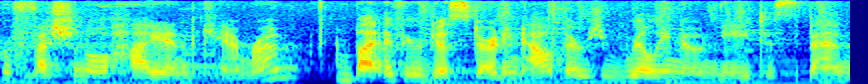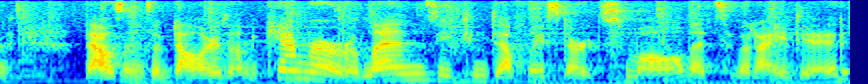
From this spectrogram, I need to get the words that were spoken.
professional high-end camera. But if you're just starting out, there's really no need to spend thousands of dollars on the camera or lens. You can definitely start small. That's what I did.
